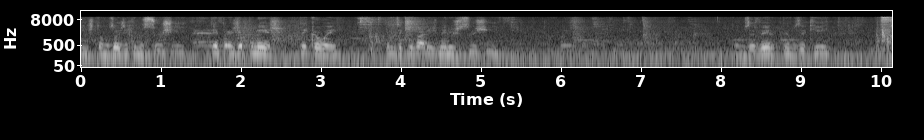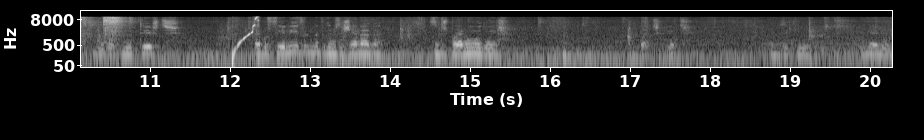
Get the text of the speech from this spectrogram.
E estamos hoje aqui no sushi, tempero japonês, takeaway. Temos aqui vários menus de sushi. Vamos a ver, temos aqui, gosto muito destes. É buffet livre, não podemos deixar nada, sem nos pagar um ou dois pratos quentes. Temos aqui o, o menu.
